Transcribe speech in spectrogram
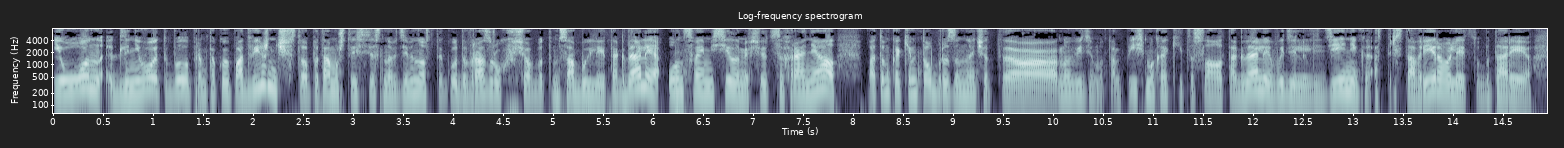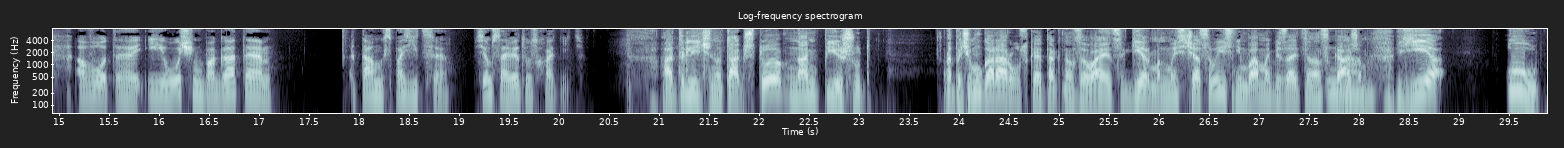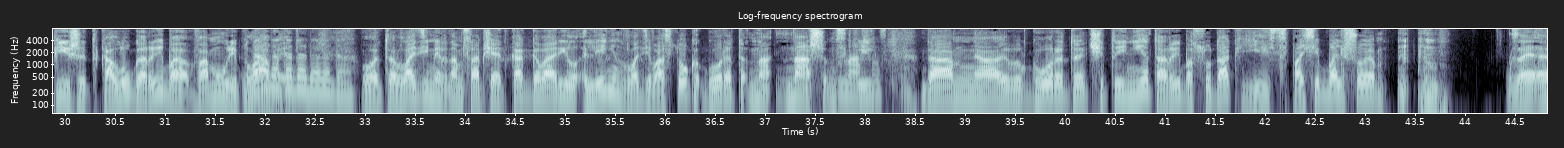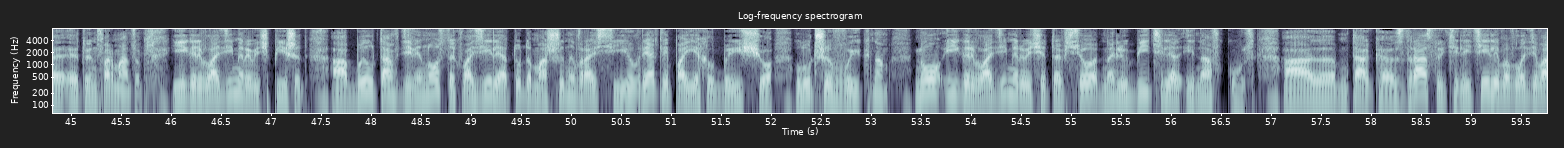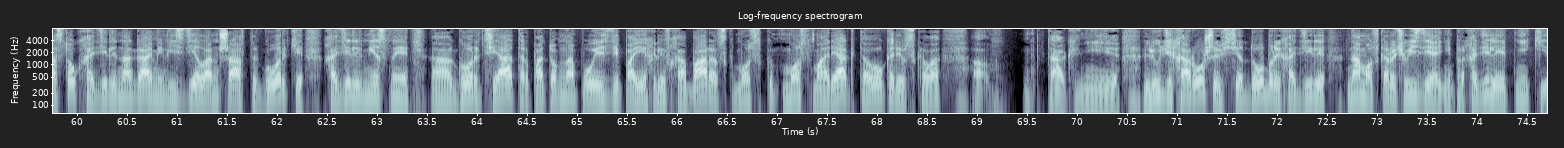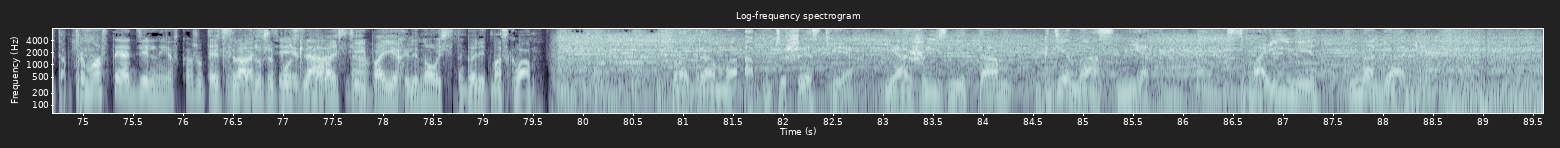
И он, для него это было прям такое подвижничество, потому что, естественно, в 90-е годы в разрух все об этом забыли и так далее. Он своими силами все это сохранял, потом каким-то образом, значит, э, ну, видимо, там письма какие-то слал и так далее, выделили денег, отреставрировали эту батарею. Вот, э, и очень богатая там экспозиция. Всем советую сходить. Отлично. Так, что нам пишут? А почему гора русская так называется? Герман, мы сейчас выясним, вам обязательно скажем. Е У пишет, Калуга рыба в Амуре плавает. Да-да-да-да-да. Вот э, Владимир нам сообщает, как говорил Ленин, Владивосток город на, Нашинский. Нашинский. Да, а, город Читы нет, а рыба судак есть. Спасибо большое. За э, эту информацию. Игорь Владимирович пишет, а, был там в 90-х, возили оттуда машины в Россию. Вряд ли поехал бы еще, лучше вы к нам. Ну, Игорь Владимирович, это все на любителя и на вкус. А, э, так, здравствуйте, летели во Владивосток, ходили ногами, везде ландшафты, горки, ходили в местный а, гортеатр, потом на поезде поехали в Хабаровск, мост, мост Моряк, Токаревского, а, так, не, люди хорошие, все добрые, ходили на мост. Короче, везде они проходили, это Никита. Про мосты отдельно я скажу после Это сразу же новостей. после Да, новостей. да. Поехали, новости, говорит Москва. Программа о путешествиях и о жизни там, где нас нет. Своими ногами.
